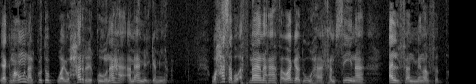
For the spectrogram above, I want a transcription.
يجمعون الكتب ويحرقونها أمام الجميع. وحسبوا أثمانها فوجدوها خمسين الفا من الفضة.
